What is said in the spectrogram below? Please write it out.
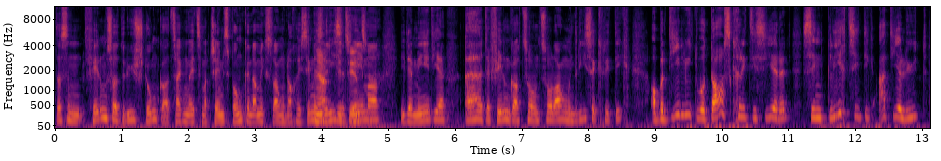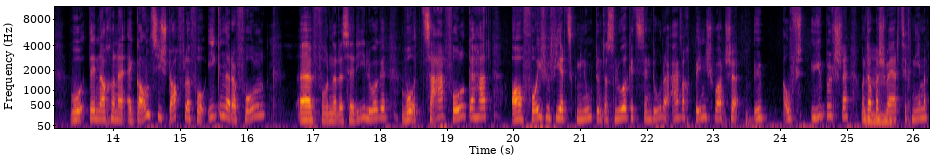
dass ein Film so drei Stunden geht. Sagen wir jetzt mal James Bond geht damals lang. Nachher ist immer Ja, ein riesiges Thema in den Medien. Äh, der Film geht so und so lang und riesige Kritik. Aber die Leute, die das kritisieren, sind gleichzeitig auch die Leute, die dann nachher eine ganze Staffel von irgendeiner Folge äh, von einer Serie schauen, die 10 Folgen hat, an 45 Minuten und das schauen sie dann durch, einfach binge-watchen aufs Übelste und da beschwert sich niemand.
